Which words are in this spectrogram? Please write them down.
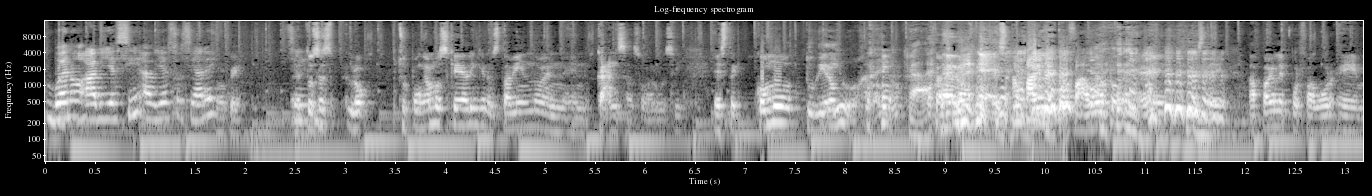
Bueno, había sí, había sociales. Ok. Sí. Entonces, lo, supongamos que alguien que nos está viendo en, en Kansas o algo así, este, ¿cómo tuvieron... Sí, ojalá, ¿no? Ojalá no. Es- apáguenle por favor, eh, este, apáguenle por favor. eh,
